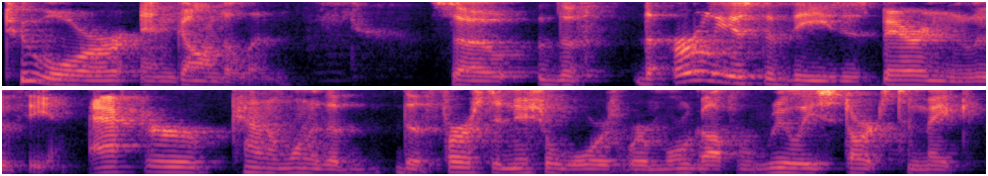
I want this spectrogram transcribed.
Tuor and Gondolin. So the the earliest of these is Beren and Luthien. After kind of one of the the first initial wars where Morgoth really starts to make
